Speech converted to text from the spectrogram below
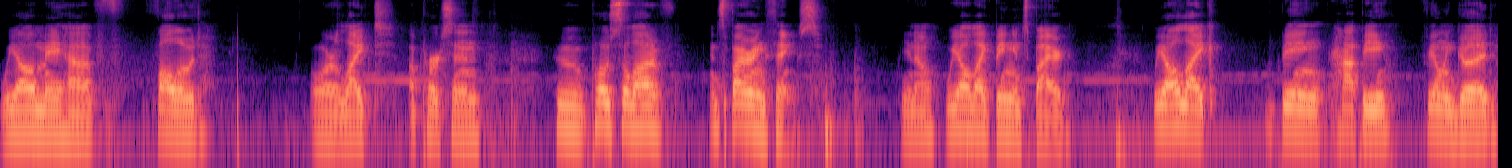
we all may have followed or liked a person who posts a lot of inspiring things. You know, we all like being inspired. We all like being happy, feeling good,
